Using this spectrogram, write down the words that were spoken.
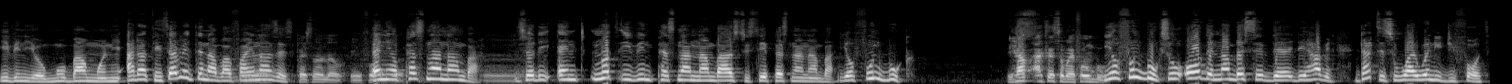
even your mobile money, other things, everything about finances, Yeah, personal info. and your personal number. So the and not even personal numbers to say personal number, your phone book. You have access to my phone book. Your phone book, so all the numbers saved there, they have it. That is why when you default,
